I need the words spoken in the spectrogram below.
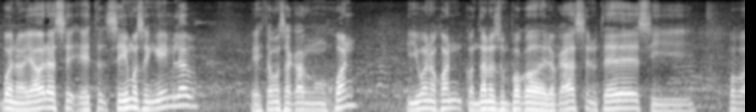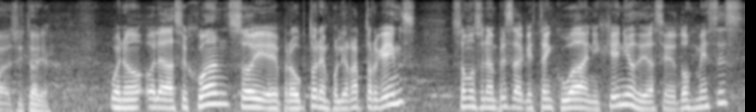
Bueno, y ahora seguimos en GameLab, estamos acá con Juan. Y bueno, Juan, contanos un poco de lo que hacen ustedes y un poco de su historia. Bueno, hola, soy Juan, soy eh, productor en Polyraptor Games. Somos una empresa que está incubada en Ingenios desde hace dos meses,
